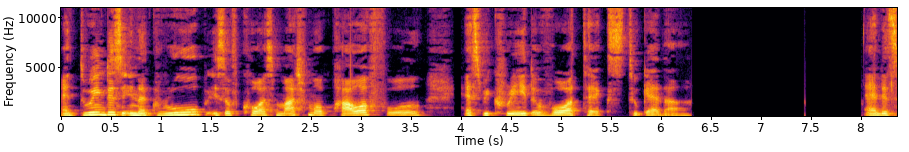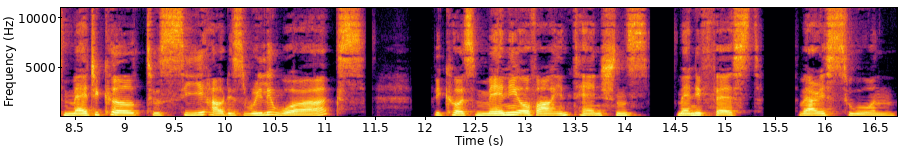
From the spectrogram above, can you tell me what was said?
And doing this in a group is, of course, much more powerful as we create a vortex together. And it's magical to see how this really works because many of our intentions manifest very soon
